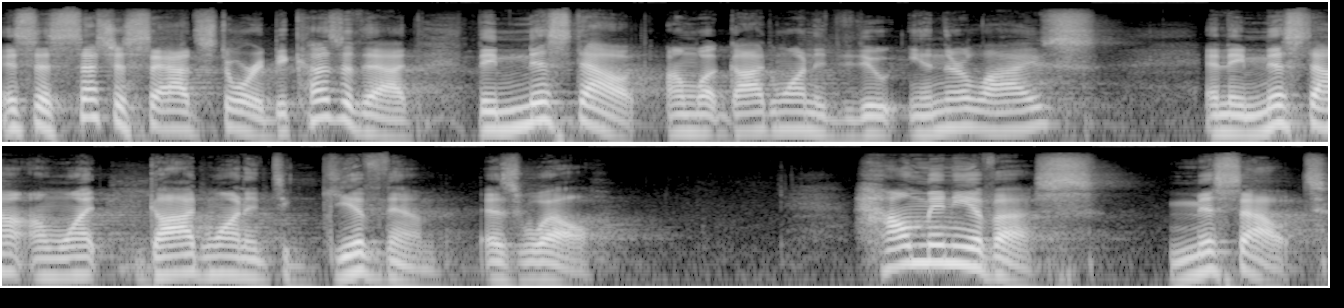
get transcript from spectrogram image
it's a, such a sad story. Because of that, they missed out on what God wanted to do in their lives, and they missed out on what God wanted to give them as well. How many of us miss out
